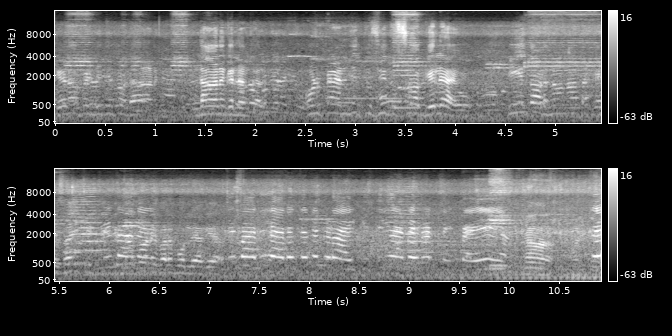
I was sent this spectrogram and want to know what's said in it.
ਕਿਹੜਾ ਪਿੰਡ ਜੀ ਤੁਹਾਡਾ? ਨਾਨਕ ਨੰਗਲ। ਹੁਣ ਭੈਣ ਜੀ ਤੁਸੀਂ ਦੱਸੋ ਅੱਗੇ ਲਿਆਇਓ ਕੀ ਤੁਹਾਡੇ ਨਾਲ ਉਹਨਾਂ ਧੱਕੇ ਸਾਈ ਕੀਤੀ ਕਿੰਨਾ ਤੁਹਾਡੇ ਬਾਰੇ ਬੋਲਿਆ ਗਿਆ? ਜਵਾਨੀ ਆਲੇ ਤੇ ਲੜਾਈ ਕੀਤੀ ਐ ਤੇ ਹੱਟੀ ਪਏ ਆ। ਹਾਂ। ਤੇ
